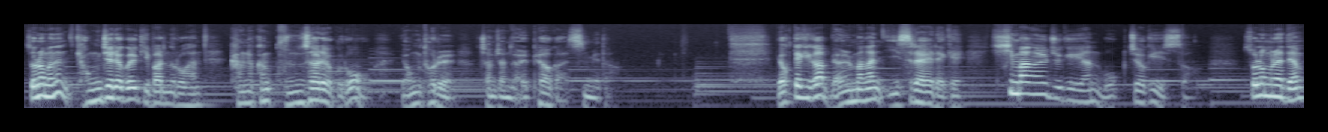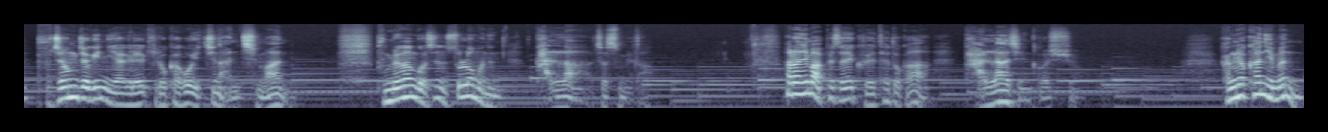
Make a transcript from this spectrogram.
솔로몬은 경제력을 기반으로 한 강력한 군사력으로 영토를 점점 넓혀갔습니다. 역대기가 멸망한 이스라엘에게 희망을 주기 위한 목적이 있어 솔로몬에 대한 부정적인 이야기를 기록하고 있진 않지만 분명한 것은 솔로몬은 달라졌습니다. 하나님 앞에서의 그의 태도가 달라진 것이죠. 강력한 힘은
